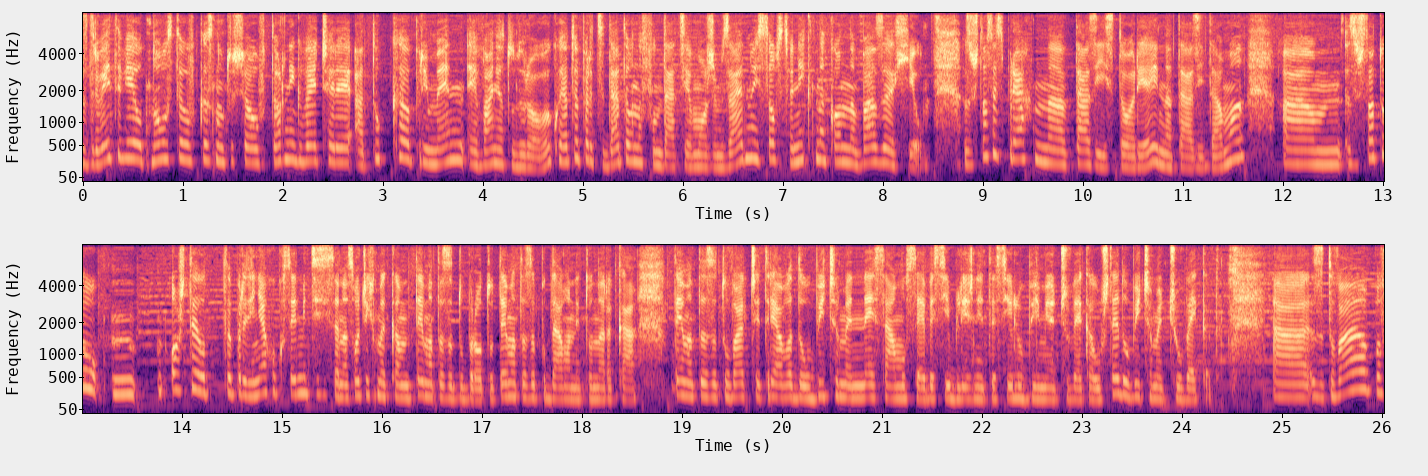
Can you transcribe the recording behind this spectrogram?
Здравейте, вие отново сте в късното шоу. Вторник вечер е, а тук при мен е Ваня Тодорова, която е председател на фундация Можем заедно и собственик на конна база Ахил. Защо се спрях на тази история и на тази дама? А, защото м- още от преди няколко седмици си се насочихме към темата за доброто, темата за подаването на ръка, темата за това, че трябва да обичаме не само себе си, ближните си, любимия човек, а още да обичаме човекът. А, затова в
